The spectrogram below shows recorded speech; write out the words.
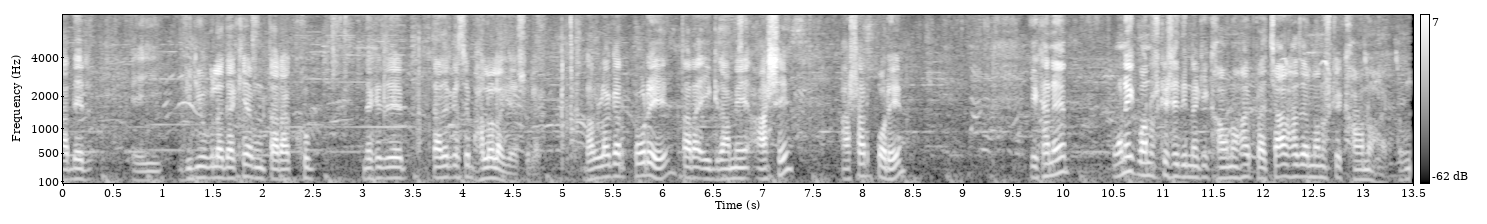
তাদের এই ভিডিওগুলো দেখে এবং তারা খুব দেখে যে তাদের কাছে ভালো লাগে আসলে। ভালো লাগার পরে তারা এই গ্রামে আসে। আসার পরে এখানে অনেক মানুষকে সেদিন নাকি খাওয়ানো হয়, প্রায় চার হাজার মানুষকে খাওয়ানো হয়। এবং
